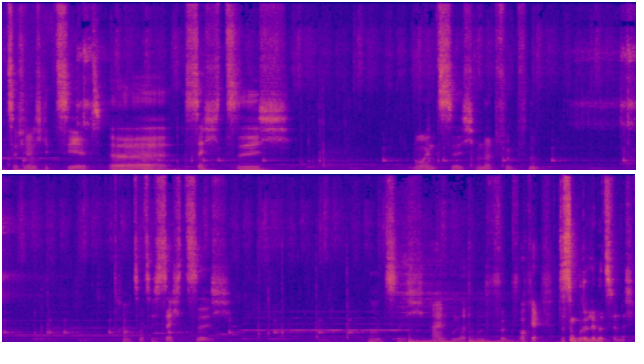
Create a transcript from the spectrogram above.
Jetzt habe ich wieder nicht gezählt. Äh, 60, 90, 105, ne? 23, 60, 90, 105. Okay, das sind gute Limits, finde ich.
